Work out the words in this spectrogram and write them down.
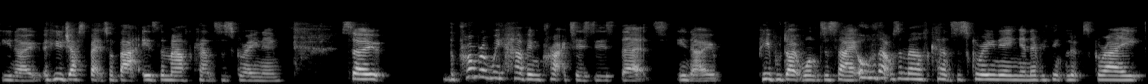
you know a huge aspect of that is the mouth cancer screening. So the problem we have in practice is that you know people don't want to say oh that was a mouth cancer screening and everything looks great.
